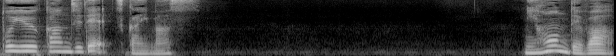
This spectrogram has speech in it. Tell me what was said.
という感じで使います。日本では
